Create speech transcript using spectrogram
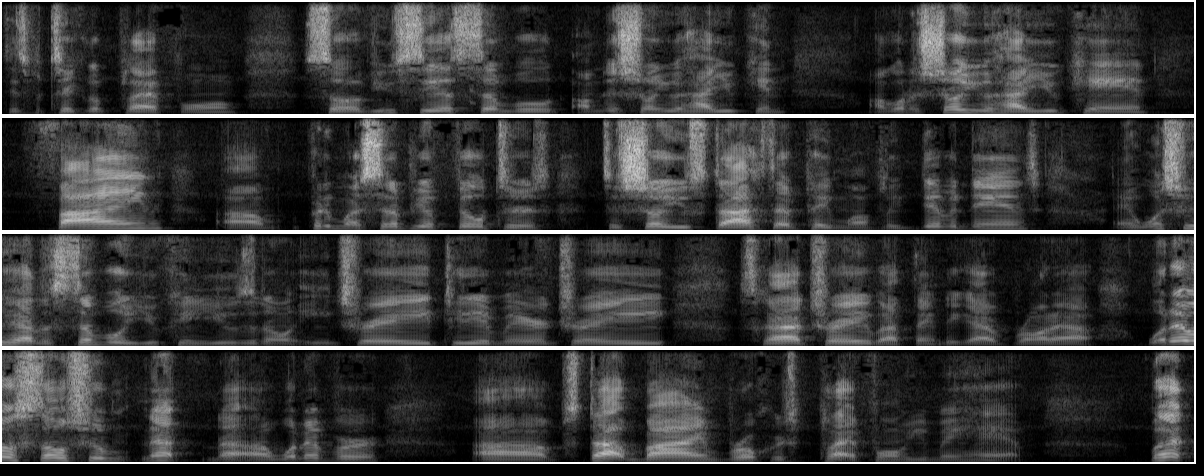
this particular platform. So if you see a symbol, I'm just showing you how you can, I'm going to show you how you can find, um, pretty much set up your filters to show you stocks that pay monthly dividends and once you have the symbol, you can use it on E-Trade, TD Ameritrade, Scottrade. I think they got brought out. Whatever social, not uh, whatever uh, stock buying brokerage platform you may have. But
